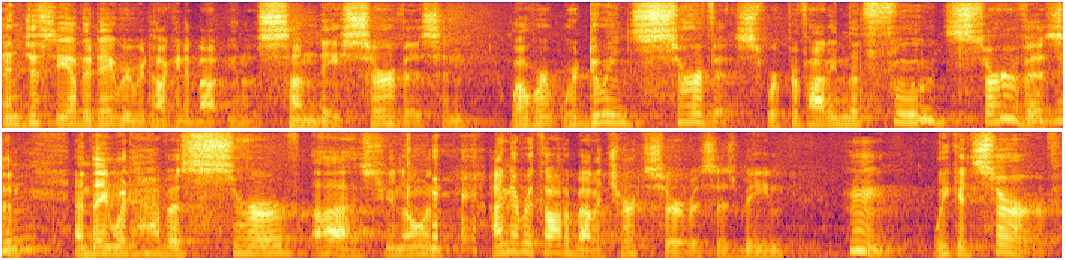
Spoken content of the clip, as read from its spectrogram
And just the other day, we were talking about you know Sunday service, and well, we're, we're doing service. We're providing the food service, and, and they would have us serve us, you know. And I never thought about a church service as being, hmm, we could serve.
